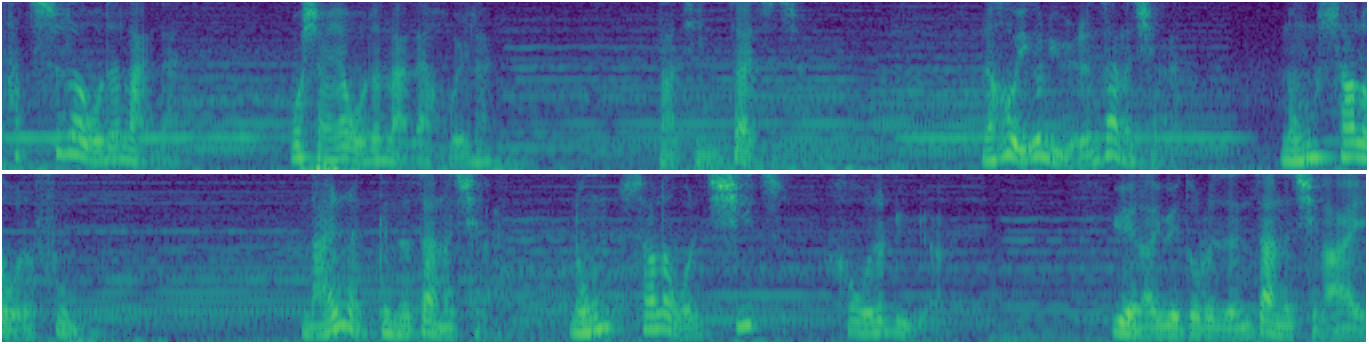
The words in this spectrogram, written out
他吃了我的奶奶，我想要我的奶奶回来。”大厅再次沉默。然后一个女人站了起来，龙杀了我的父母。男人跟着站了起来，龙杀了我的妻子和我的女儿。越来越多的人站了起来，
